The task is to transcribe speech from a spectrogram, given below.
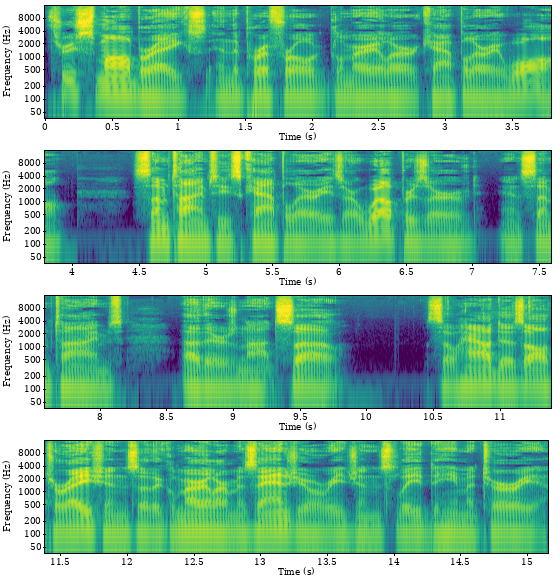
through small breaks in the peripheral glomerular capillary wall. Sometimes these capillaries are well preserved and sometimes others not so. So, how does alterations of the glomerular mesangial regions lead to hematuria?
